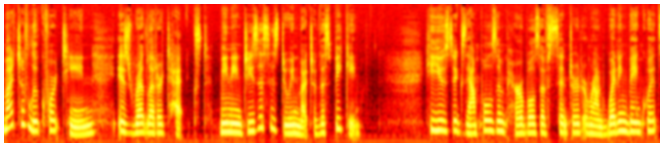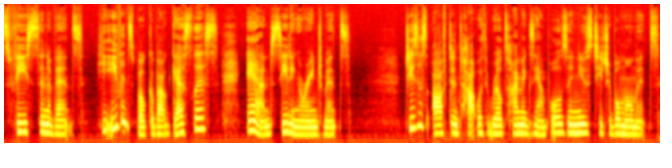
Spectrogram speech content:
Much of Luke 14 is red letter text, meaning Jesus is doing much of the speaking. He used examples and parables of centered around wedding banquets, feasts, and events. He even spoke about guest lists and seating arrangements. Jesus often taught with real time examples and used teachable moments.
